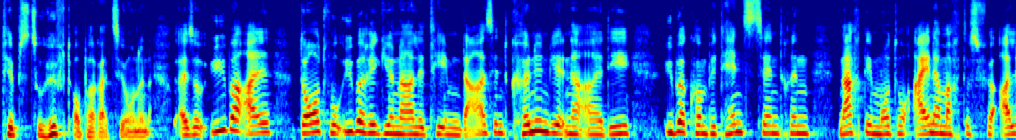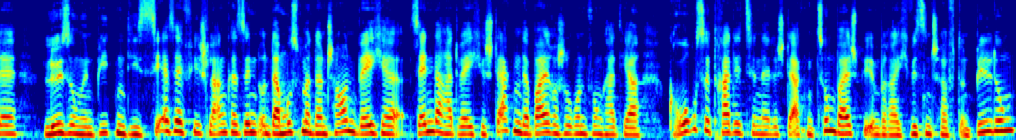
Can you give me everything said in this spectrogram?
Tipps zu Hüftoperationen. Also überall dort, wo überregionale Themen da sind, können wir in der ARD über Kompetenzzentren nach dem Motto, einer macht es für alle, Lösungen bieten, die sehr, sehr viel schlanker sind. Und da muss man dann schauen, welcher Sender hat welche Stärken. Der Bayerische Rundfunk hat ja große traditionelle Stärken, zum Beispiel im Bereich Wissenschaft und Bildung.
